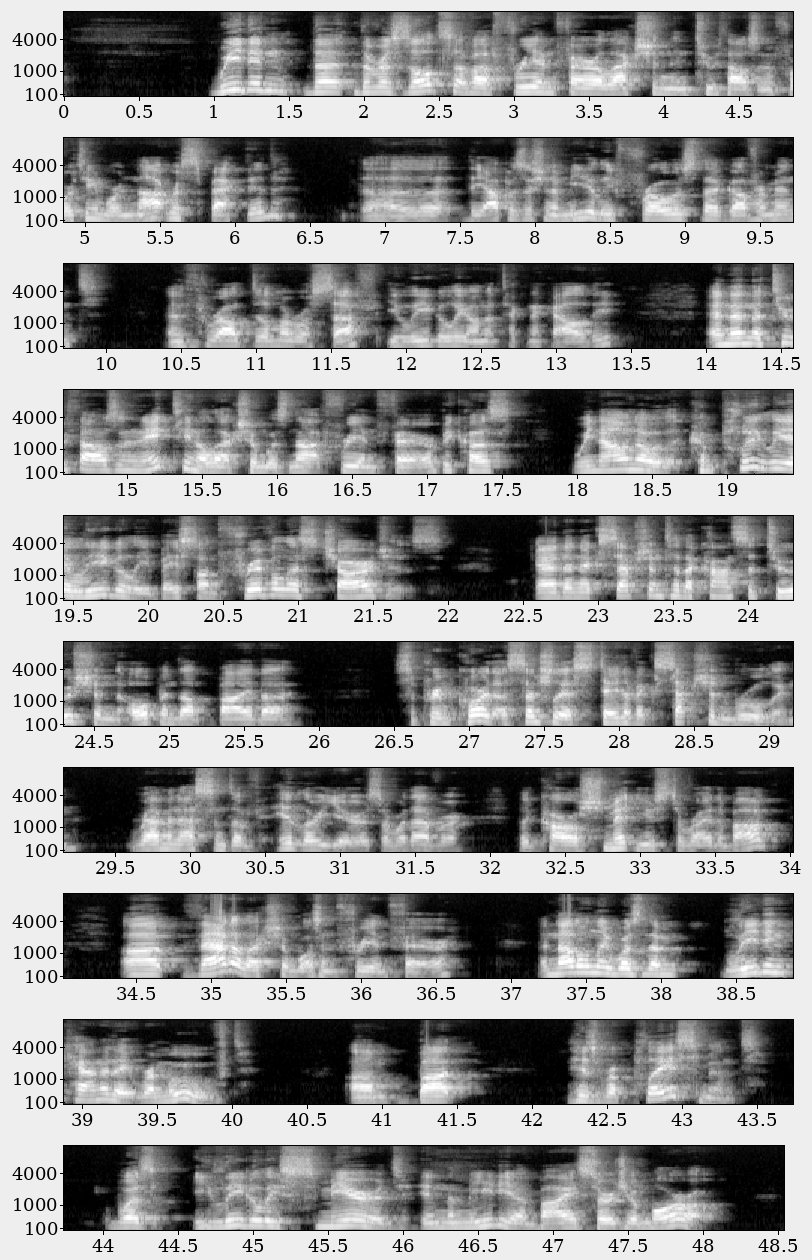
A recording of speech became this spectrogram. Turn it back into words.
we didn't the the results of a free and fair election in 2014 were not respected. Uh, the, the opposition immediately froze the government and threw out Dilma Rousseff illegally on a technicality. And then the 2018 election was not free and fair because we now know that completely illegally, based on frivolous charges, and an exception to the Constitution opened up by the Supreme Court, essentially a state of exception ruling, reminiscent of Hitler years or whatever that Carl Schmitt used to write about. Uh, that election wasn't free and fair. And not only was the leading candidate removed, um, but his replacement was illegally smeared in the media by Sergio Moro,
